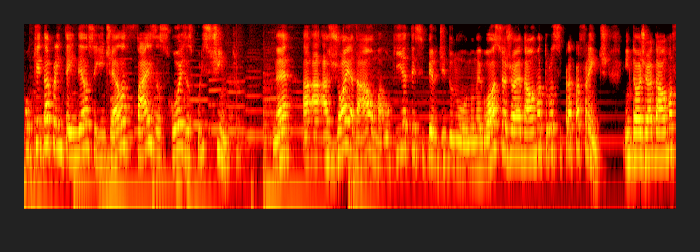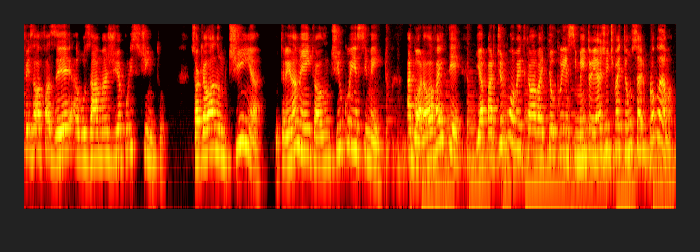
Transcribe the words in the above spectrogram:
o que dá para entender é o seguinte: ela faz as coisas por instinto, né? A, a, a, joia da alma, o que ia ter se perdido no, no negócio, a joia da alma trouxe para frente. Então a joia da alma fez ela fazer, usar a magia por instinto. Só que ela não tinha o treinamento, ela não tinha o conhecimento. Agora ela vai ter. E a partir do momento que ela vai ter o conhecimento, aí a gente vai ter um sério problema.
